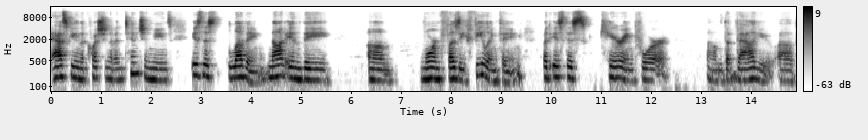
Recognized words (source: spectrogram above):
asking the question of intention means is this loving, not in the um, warm, fuzzy feeling thing, but is this caring for um, the value of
